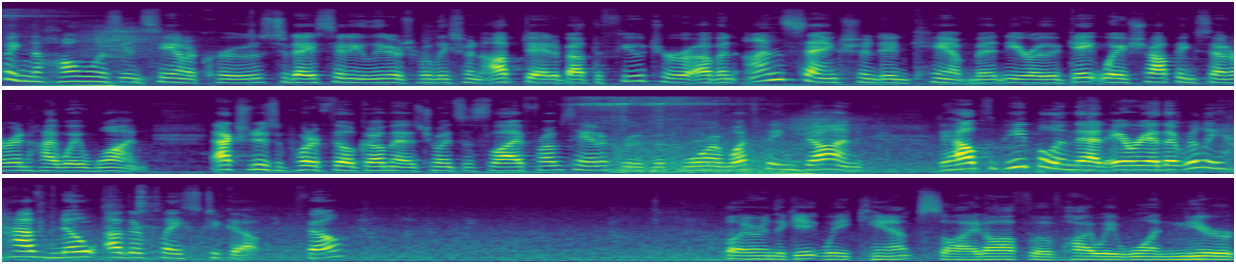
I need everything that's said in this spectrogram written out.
Helping the homeless in Santa Cruz, today city leaders released an update about the future of an unsanctioned encampment near the Gateway Shopping Center and Highway 1. Action News reporter Phil Gomez joins us live from Santa Cruz with more on what's being done to help the people in that area that really have no other place to go. Phil? Well, Aaron, the Gateway campsite off of Highway 1 near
